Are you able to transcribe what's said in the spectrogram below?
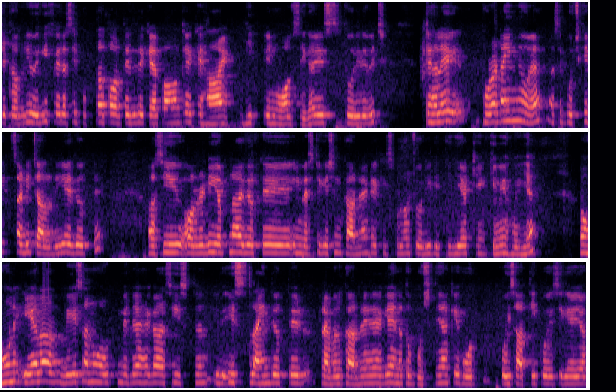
ਰਿਕਵਰੀ ਹੋਏਗੀ, ਫਿਰ ਅਸੀਂ ਪੁਖਤਾ ਤੌਰ ਤੇ ਇਹਦੇ ਤੇ ਕਹਿ ਪਾਵਾਂਗੇ ਕਿ ਹਾਂ ਇਨਵੋਲਵ ਸੀਗਾ ਇਸ ਚੋਰੀ ਦੇ ਵਿੱਚ। ਤੇ ਹਲੇ ਥੋੜਾ ਟਾਈਮ ਹੀ ਹੋਇਆ, ਅਸੀਂ ਪੁੱਛ ਕੇ ਸਾਡੀ ਚੱਲ ਰਹੀ ਹੈ ਇਹਦੇ ਉੱਤੇ। ਅਸੀਂ ਆਲਰੇਡੀ ਆਪਣਾ ਇਹਦੇ ਉੱਤੇ ਇਨਵੈਸਟੀਗੇਸ਼ਨ ਕਰ ਰਹੇ ਹਾਂ ਕਿ ਕਿਸ ਵੱਲੋਂ ਚੋਰੀ ਕੀਤੀ ਗਈ ਹੈ, ਕਿ- ਕਿਵੇਂ ਹੋਈ ਹੈ। ਤਾਂ ਹੁਣ ਇਹ ਵਾਲਾ ਵੇ ਸਾਨੂੰ ਆਊਟ ਮਿਲਿਆ ਹੈਗਾ ਅਸੀਂ ਇਸ ਇਸ ਲਾਈਨ ਦੇ ਉੱਤੇ ਟਰੈਵਲ ਕਰ ਰਹੇ ਹੈਗੇ ਇਹਨਾਂ ਤੋਂ ਪੁੱਛਦੇ ਹਾਂ ਕਿ ਹੋਰ ਕੋਈ ਸਾਥੀ ਕੋਈ ਸੀਗੇ ਜਾਂ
